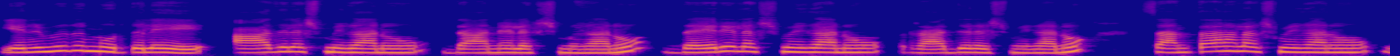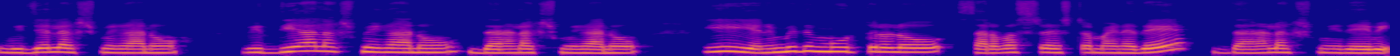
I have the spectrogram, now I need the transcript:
ఎనిమిది మూర్తులే ఆదిలక్ష్మిగాను ధాన్యలక్ష్మిగాను ధైర్యలక్ష్మిగాను రాజ్యలక్ష్మిగాను సంతానలక్ష్మిగాను విజయలక్ష్మిగాను విద్యాలక్ష్మిగాను ధనలక్ష్మిగాను ఈ ఎనిమిది మూర్తులలో సర్వశ్రేష్టమైనదే ధనలక్ష్మీదేవి.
